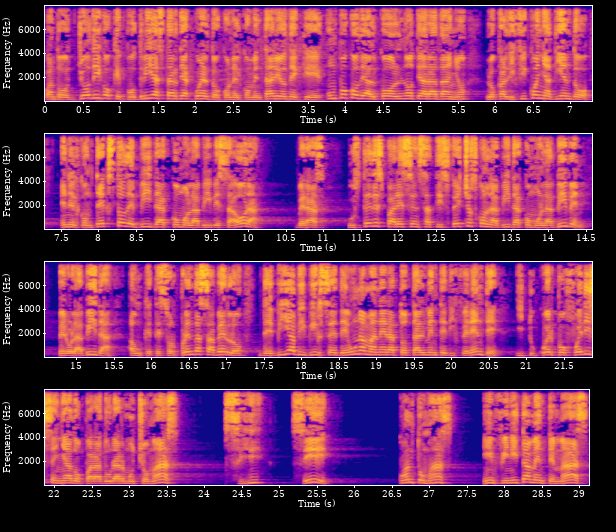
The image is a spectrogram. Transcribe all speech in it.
Cuando yo digo que podría estar de acuerdo con el comentario de que un poco de alcohol no te hará daño, lo califico añadiendo en el contexto de vida como la vives ahora. Verás, ustedes parecen satisfechos con la vida como la viven, pero la vida, aunque te sorprenda saberlo, debía vivirse de una manera totalmente diferente y tu cuerpo fue diseñado para durar mucho más. ¿Sí? Sí. ¿Cuánto más? Infinitamente más.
